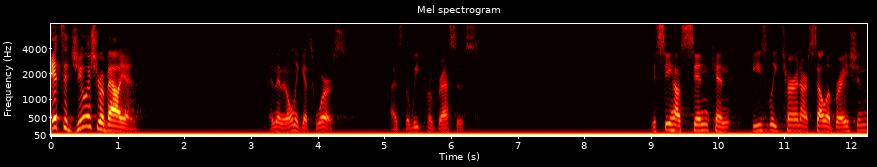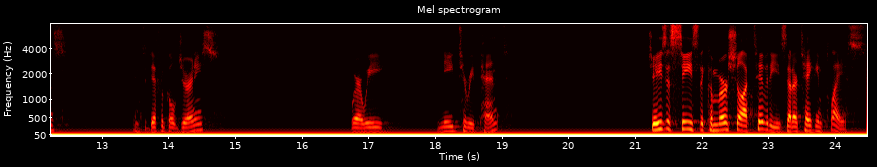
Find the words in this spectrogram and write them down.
it's a Jewish rebellion. And then it only gets worse as the week progresses. You see how sin can easily turn our celebrations into difficult journeys where we need to repent. Jesus sees the commercial activities that are taking place.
